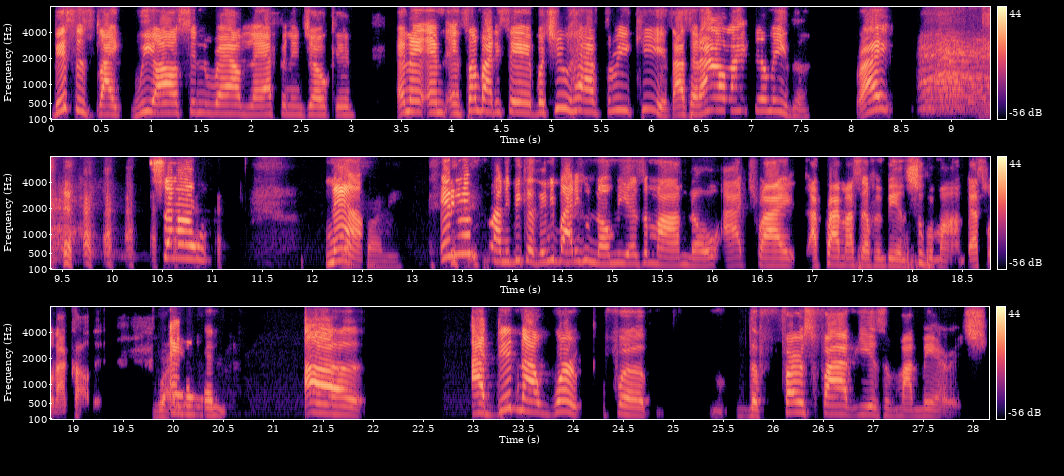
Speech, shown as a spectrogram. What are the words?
This is like we all sitting around laughing and joking. And and and somebody said, "But you have three kids." I said, "I don't like them either." Right? So now. It is funny because anybody who know me as a mom know I try I pride myself in being super mom. That's what I call it. Right. And uh I did not work for the first five years of my marriage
